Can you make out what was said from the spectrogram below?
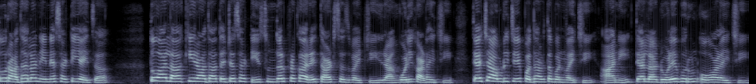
तो राधाला नेण्यासाठी यायचा. तो आला की राधा त्याच्यासाठी सुंदर प्रकारे ताट सजवायची रांगोळी काढायची त्याच्या आवडीचे पदार्थ बनवायची आणि त्याला डोळे भरून ओवाळायची.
